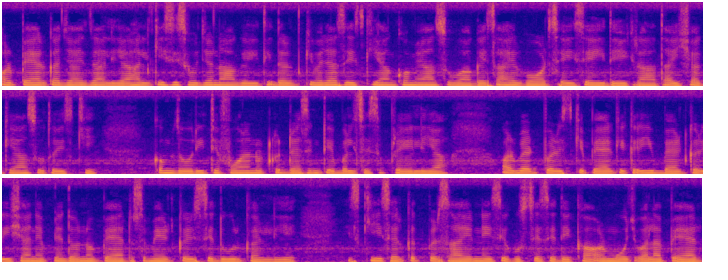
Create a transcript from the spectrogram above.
और पैर का जायज़ा लिया। हल्की सी सूजन आ गई थी। दर्द की वजह से इसकी आँखों में आँसू आ गए। साहिर गौर से इसे ही देख रहा था। ईशा के आँसू तो इसकी कमज़ोरी थे। फ़ौरन उठकर ड्रेसिंग टेबल से स्प्रे लिया और बेड पर इसके पैर के करीब बैठकर ईशा ने अपने दोनों पैर समेट कर इससे दूर कर लिए। इसकी इस हरकत पर साहिर ने इसे गुस्से से देखा और मोच वाला पैर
